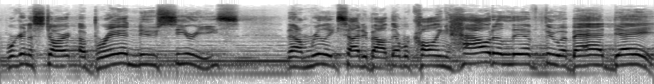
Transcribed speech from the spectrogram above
we're going to start a brand new series that I'm really excited about that we're calling How to Live Through a Bad Day.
